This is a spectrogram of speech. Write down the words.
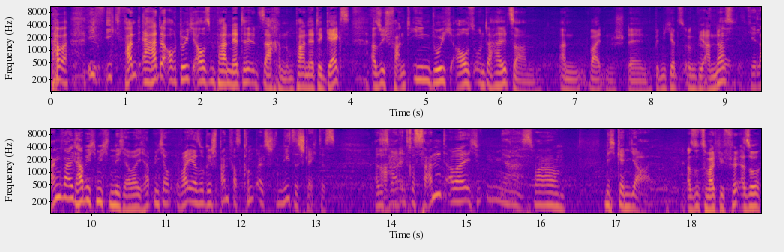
Aber ich, ich fand, er hatte auch durchaus ein paar nette Sachen, ein paar nette Gags. Also ich fand ihn durchaus unterhaltsam an weiten Stellen. Bin ich jetzt irgendwie anders? Gelangweilt habe ich mich nicht, aber ich habe mich auch, war eher so gespannt, was kommt als nächstes Schlechtes. Also Ach. es war interessant, aber ich, ja, es war nicht genial. Also zum Beispiel, also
